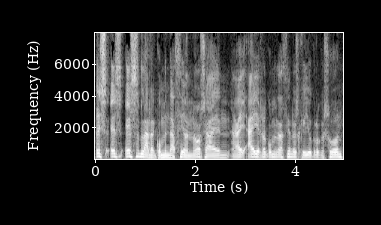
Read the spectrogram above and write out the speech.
es, es, es, la recomendación, ¿no? O sea, en, hay, hay, recomendaciones que yo creo que son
